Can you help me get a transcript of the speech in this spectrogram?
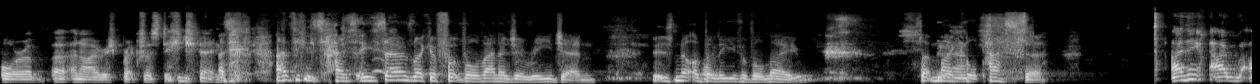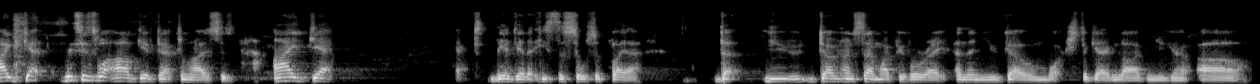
or a, a, an Irish breakfast DJ. I think he sounds, he sounds like a football manager regen. It's not a believable name. It's like Michael Pasta. I think I, I get this is what I'll give Declan Rice is I get the idea that he's the sort of player that you don't understand why people rate, and then you go and watch the game live and you go, oh,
